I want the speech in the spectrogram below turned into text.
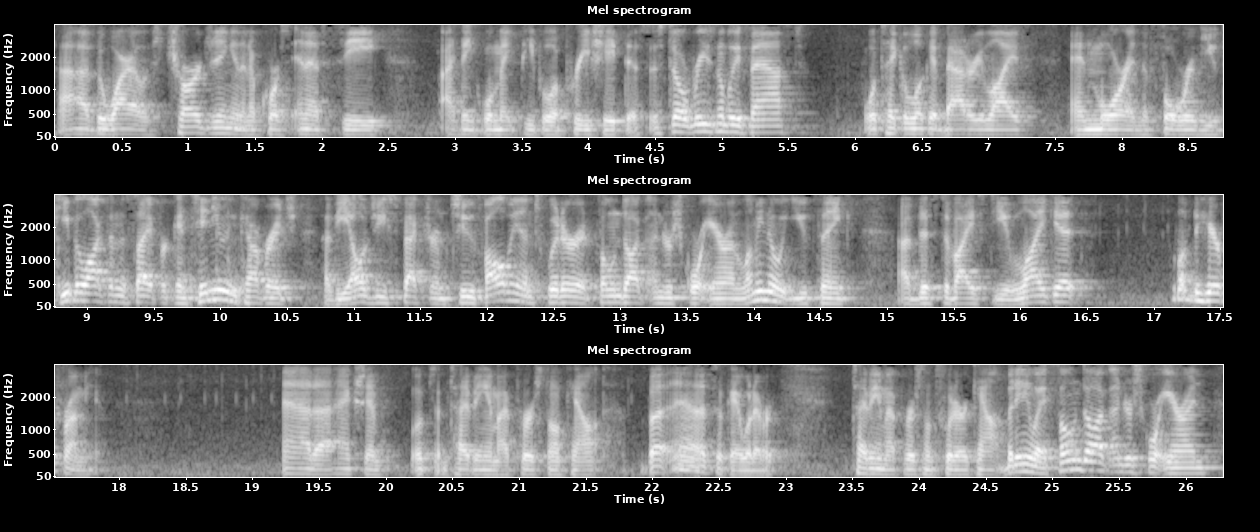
uh, of the wireless charging, and then of course NFC, I think will make people appreciate this. It's still reasonably fast. We'll take a look at battery life and more in the full review. Keep it locked on the site for continuing coverage of the LG Spectrum 2. Follow me on Twitter at PhoneDog underscore Aaron. Let me know what you think of this device. Do you like it? I'd love to hear from you. And uh, actually, I'm, whoops, I'm typing in my personal account, but eh, that's okay, whatever. typing in my personal Twitter account. But anyway, PhoneDog underscore Aaron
